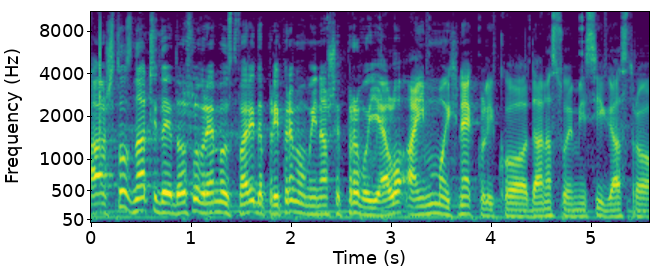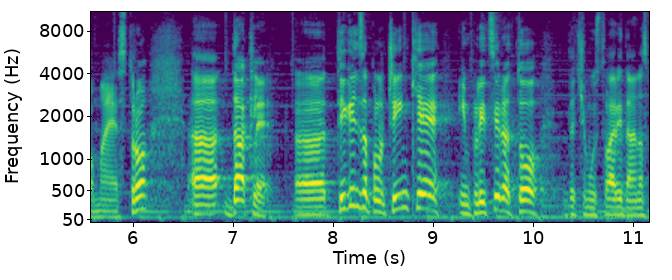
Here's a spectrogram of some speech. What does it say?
A što znači da je došlo vreme u stvari da pripremamo i naše prvo jelo, a imamo ih nekoliko danas u emisiji Gastro Maestro. Dakle, tiganj za palačinke implicira to da ćemo u stvari danas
